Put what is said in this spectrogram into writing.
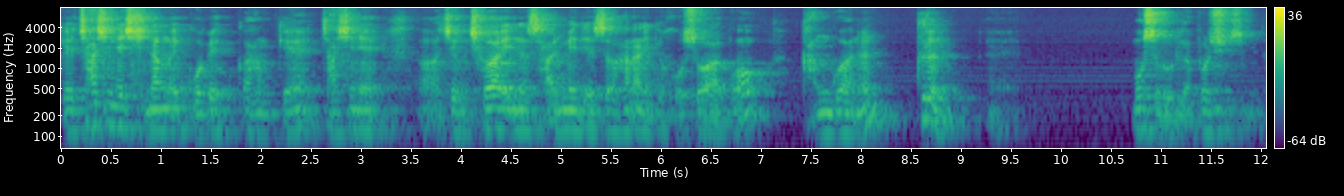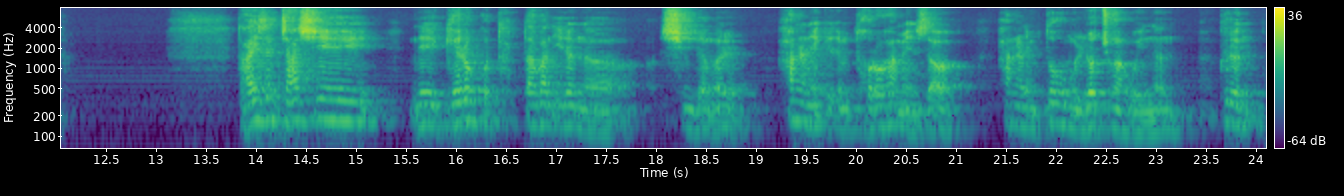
자신의 신앙의 고백과 함께 자신의 어, 지금 처해 있는 삶에 대해서 하나님께 호소하고 강구하는 그런 에, 모습을 우리가 볼 수 있습니다. 다윗은 자신의 괴롭고 답답한 이런 어, 심정을 하나님께 좀 토로하면서 하나님 도움을 요청하고 있는 그런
